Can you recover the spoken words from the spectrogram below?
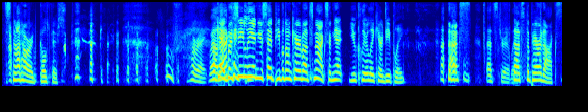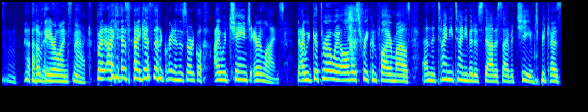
It's not hard, goldfish. All right. Well, okay, but can- see, Lian, you said people don't care about snacks, and yet you clearly care deeply. That's that's true. Liz. that's the paradox Mm, of the airline snack. But I guess I guess then according to this article, I would change airlines. I would throw away all those frequent flyer miles and the tiny, tiny bit of status I've achieved because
